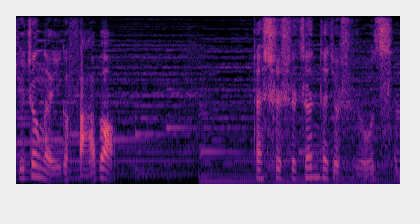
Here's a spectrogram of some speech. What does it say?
惧症的一个法宝。但事实真的就是如此吗？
